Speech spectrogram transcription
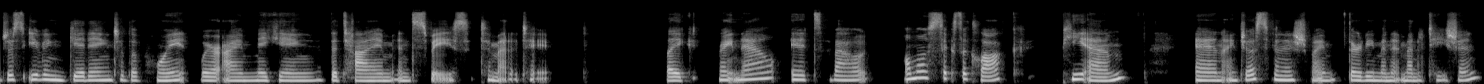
just even getting to the point where I'm making the time and space to meditate. Like right now, it's about almost six o'clock p.m., and I just finished my 30 minute meditation.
